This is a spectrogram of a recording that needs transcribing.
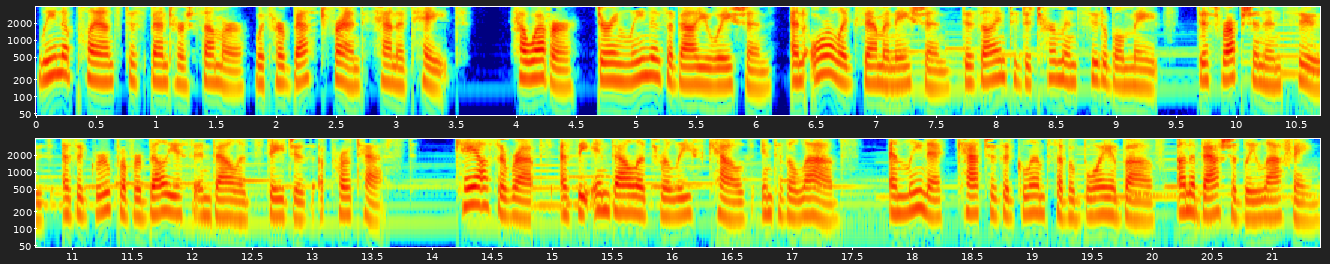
Lena plans to spend her summer with her best friend Hannah Tate. However, during Lena's evaluation, an oral examination designed to determine suitable mates, disruption ensues as a group of rebellious invalids stages a protest. Chaos erupts as the invalids release cows into the labs, and Lena catches a glimpse of a boy above, unabashedly laughing.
